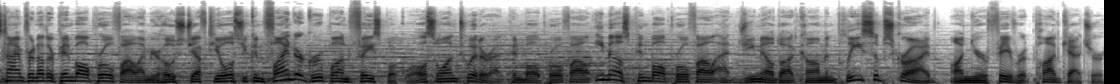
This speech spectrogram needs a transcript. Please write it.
time for another Pinball Profile. I'm your host, Jeff Teolis. You can find our group on Facebook. We're also on Twitter at Pinball Profile. Email us pinballprofile at gmail.com and please subscribe on your favorite podcatcher.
